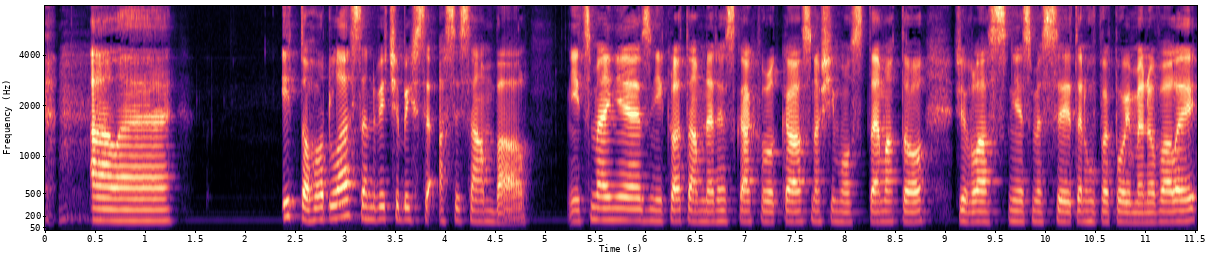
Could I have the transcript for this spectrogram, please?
Ale i tohodle sendviče bych se asi sám bál. Nicméně vznikla tam nedhezká chvilka s naším hostem a to, že vlastně jsme si ten hupe pojmenovali,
